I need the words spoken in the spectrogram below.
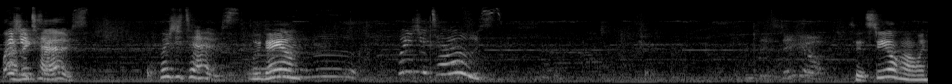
Where's I your think so. toes? Where's your toes? Look down. Where's your toes? Sit still. Sit still, Holly.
